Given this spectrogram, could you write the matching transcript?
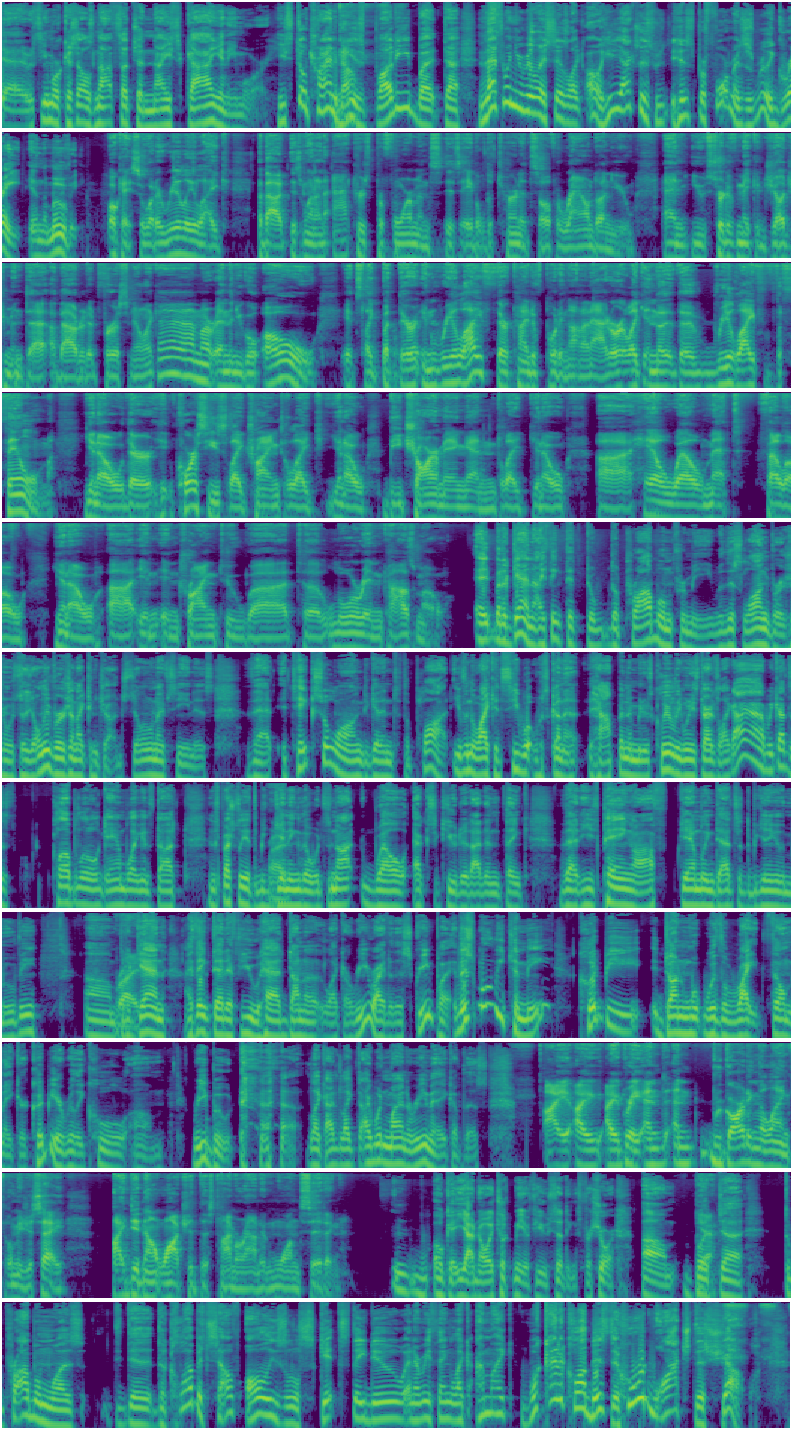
uh, Seymour Cassel's not such a nice guy anymore. He's still trying to No. be his buddy, but uh, and that's when you realize, says like, oh, he actually his performance is really great in the movie. Okay, so what I really like about is when an actor's performance is able to turn itself around on you, and you sort of make a judgment about it at first, and you're like, eh, I'm not, and then you go, oh, it's like, but they're in real life, they're kind of putting on an act, or like in the the real life of the film, you know, they're of course he's like trying to like you know be charming and like you know uh, hail well met fellow, you know, uh, in in trying to uh, to lure in Cosmo. Eh, but again, I think that the, the problem for me with this long version, which is the only version I can judge, the only one I've seen, is that it takes so long to get into the plot, even though I could see what was going to happen. I mean, it was clearly when he starts like, ah, we got this club, little gambling and stuff, and especially at the beginning, though it's not well executed. I didn't think that he's paying off gambling debts at the beginning of the movie. Um, but Right. again, I think that if you had done a like a rewrite of the screenplay, this movie to me could be done w- with the right filmmaker. Could be a really cool um, reboot. like I'd like, I wouldn't mind a remake of this. I, I I agree. And and regarding the length, let me just say, I did not watch it this time around in one sitting. Okay, yeah, no, it took me a few sittings for sure. Um, but uh, the problem was the the club itself, all these little skits they do and everything. Like, I'm like, what kind of club is this? Who would watch this show?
